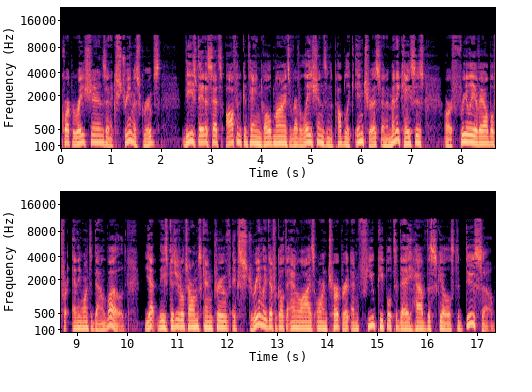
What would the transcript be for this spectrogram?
corporations, and extremist groups these data sets often contain gold mines of revelations in the public interest and in many cases are freely available for anyone to download. Yet these digital tomes can prove extremely difficult to analyze or interpret and few people today have the skills to do so.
